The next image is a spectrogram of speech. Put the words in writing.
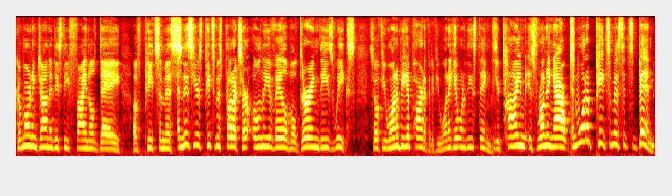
Good morning, John. It is the final day of Pizzamas, and this year's Pizzamas products are only available during these weeks. So if you want to be a part of it, if you want to get one of these things, your time is running out. And what a Pizzamas it's been.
